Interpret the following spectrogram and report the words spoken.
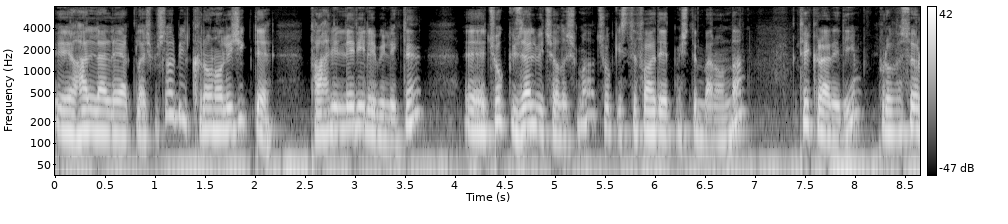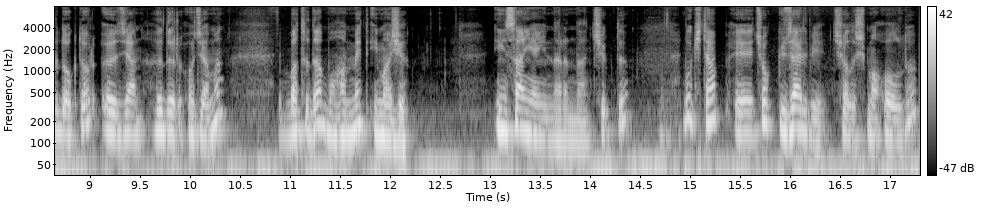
e, hallerle yaklaşmışlar bir kronolojik de tahlilleriyle birlikte e, çok güzel bir çalışma. Çok istifade etmiştim ben ondan. Tekrar edeyim. Profesör Doktor Özcan Hıdır hocamın Batı'da Muhammed İmajı insan yayınlarından çıktı. Bu kitap e, çok güzel bir çalışma oldu.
